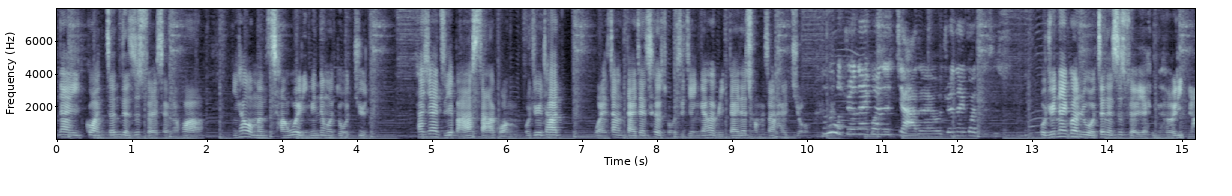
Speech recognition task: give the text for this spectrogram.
那一罐真的是水神的话，你看我们肠胃里面那么多菌，他现在直接把它杀光，我觉得他晚上待在厕所时间应该会比待在床上还久。可是我觉得那一罐是假的、欸，我觉得那一罐只是水。我觉得那一罐如果真的是水也很合理啊。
